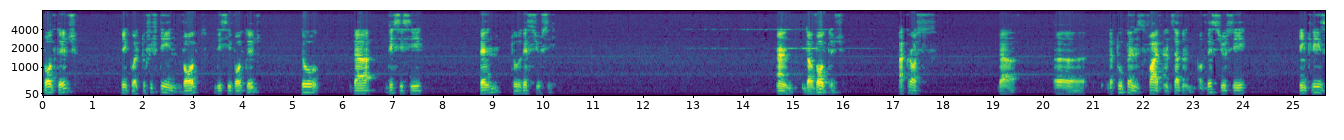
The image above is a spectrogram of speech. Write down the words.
voltage equal to 15 volt DC voltage to the VCC pin to this UC and the voltage across the uh, the two pins 5 and 7 of this UC increase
